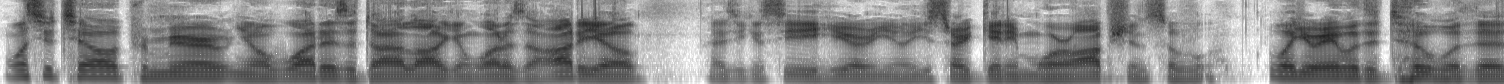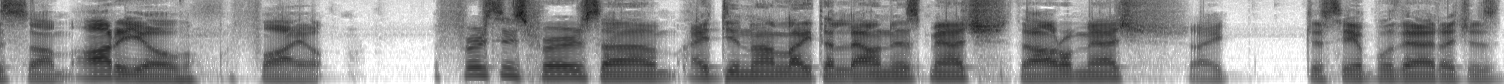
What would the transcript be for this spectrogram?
once you tell Premiere, you know, what is a dialogue and what is the audio, as you can see here, you know, you start getting more options So what you're able to do with this um, audio file first things first, um, I did not like the loudness match, the auto match. I disabled that. I just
